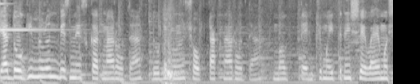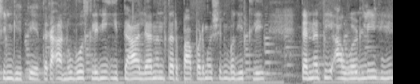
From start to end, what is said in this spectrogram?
या दोघी मिळून बिझनेस करणार होत्या. दोघी मिळून शॉप टाकणार होत्या. मग त्यांची मैत्रीण शेवाई मशीन घेते. तर अनु भोसलेनी इथं आल्यानंतर पापड मशीन बघितली. त्यांना ती आवडली ही.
